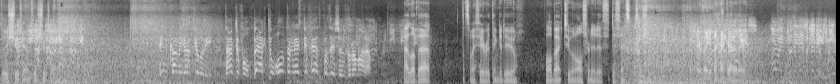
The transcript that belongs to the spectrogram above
Please shoot him, please shoot him. Incoming artillery. Time to fall back to alternate defense positions, Romanov. I love that. That's my favorite thing to do. Fall back to an alternative defense position. Everybody get the heck out of there. Going to the destination.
